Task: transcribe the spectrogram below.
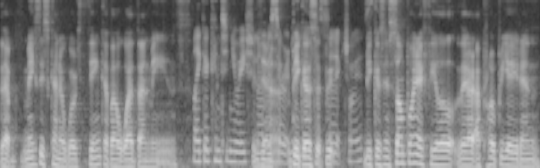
that makes this kind of work think about what that means. Like a continuation of Yeah, a certain because- aesthetic choice. Because in some point, I feel they're appropriating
